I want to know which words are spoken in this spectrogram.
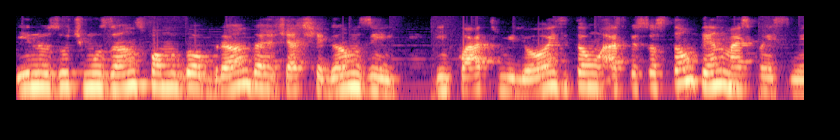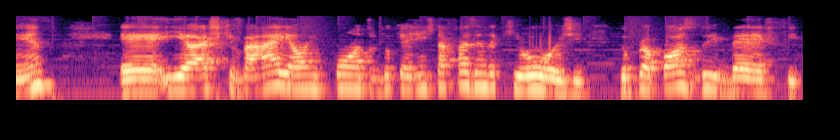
e nos últimos anos fomos dobrando, já chegamos em, em 4 milhões, então as pessoas estão tendo mais conhecimento, é, e eu acho que vai ao encontro do que a gente está fazendo aqui hoje, do propósito do IBEF,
